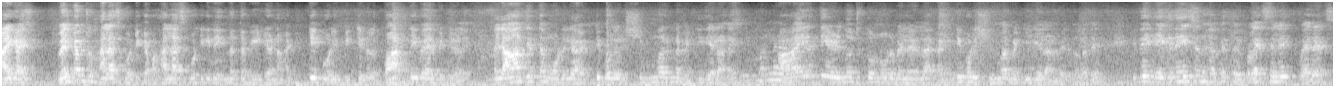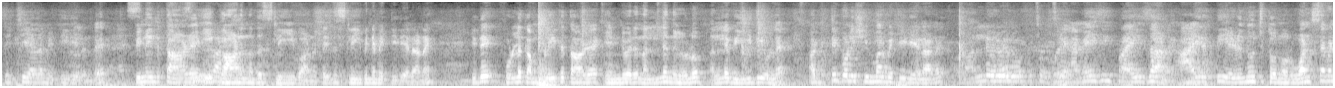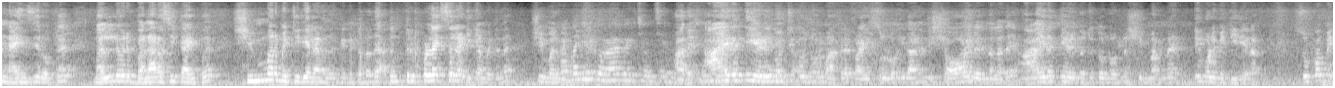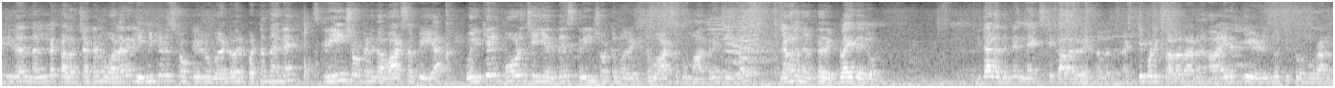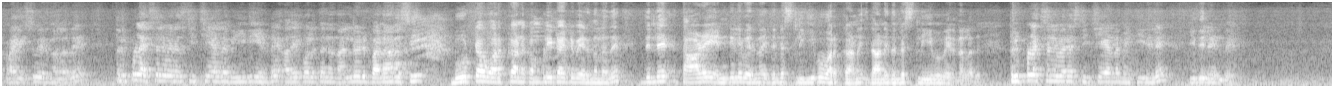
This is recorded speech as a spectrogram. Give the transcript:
Hi guys welcome to Halas boutique അപ്പൊ ഹലാസ് ബോട്ടിക്കിന്റെ ഇന്നത്തെ video ആണ് അടിപൊളി ബിറ്റുകൾ പാർട്ടി വെയർ ബിറ്റുകൾ അതിൽ ആദ്യത്തെ മോഡൽ അടിപൊളി ഒരു ഷിമ്മറിന്റെ മെറ്റീരിയൽ ആണ്. ആയിരത്തി എഴുന്നൂറ്റി തൊണ്ണൂറ് വിലയുള്ള അടിപൊളി ഷിമ്മർ മെറ്റീരിയൽ ആണ് വരുന്നത് ഇത് ഏകദേശം നിങ്ങൾക്ക് ട്രിപ്പിൾ എക്സിൽ വരെ സ്റ്റിച്ച് ചെയ്യാനുള്ള മെറ്റീരിയൽ ഉണ്ട്. പിന്നെ ഇതിന്റെ താഴെ ഈ കാണുന്നത് സ്ലീവ് ആണ് ഇത് സ്ലീവിന്റെ മെറ്റീരിയൽ ആണ്. ഇത് ഫുള്ള് കംപ്ലീറ്റ് താഴെ എന്റെ വരെ നല്ല നീളും നല്ല വീതിയുള്ള അടിപൊളി ഷിമ്മർ മെറ്റീരിയൽ ആണ്. നല്ലൊരു ഒരു ഒരു അമേസിംഗ് പ്രൈസ് ആണ്. ആയിരത്തി എഴുന്നൂറ്റി തൊണ്ണൂറ് വൺ സെവൻ നയൻ സീറോക്ക് നല്ലൊരു ബനാറസി ടൈപ്പ് ഷിമ്മർ മെറ്റീരിയൽ ആണ് നിങ്ങൾക്ക് കിട്ടുന്നത്. അതും ട്രിപ്പിൾ എക്സൽ അടിക്കാൻ പറ്റുന്ന ഷിമ്മർ മെറ്റീരിയൽ അതെ ആയിരത്തി എഴുന്നൂറ്റി തൊണ്ണൂറ് മാത്രമേ പ്രൈസ് ഉള്ളൂ. ഇതാണ് ഇതിന്റെ ഷോൾ വരുന്നുള്ളത്. ആയിരത്തി എഴുന്നൂറ്റി തൊണ്ണൂറിന് ഷിമ്മറിന്റെ അടിപൊളി മെറ്റീരിയൽ ആണ്. സൂപ്പർ മെറ്റീരിയൽ നല്ല കളർ ചാട്ടാണ് വളരെ ലിമിറ്റഡ് സ്റ്റോക്കേ ഉള്ളൂ. വേണ്ടവർ പെട്ടെന്ന് തന്നെ സ്ക്രീൻഷോട്ട് എടുക്കുക വാട്സപ്പ് ചെയ്യുക. ഒരിക്കലും കോൾ ചെയ്യരുത്. സ്ക്രീൻഷോട്ട് എടുത്ത് വാട്സപ്പ് മാത്രം ചെയ്താൽ ഞങ്ങൾ നിങ്ങൾക്ക് റിപ്ലൈ തരും. ഇതാണ് അതിന്റെ നെക്സ്റ്റ് കളർ വരുന്നുള്ളത്. അടിപൊളി കളറാണ് ആയിരത്തി എഴുന്നൂറ്റി തൊണ്ണൂറാണ് പ്രൈസ് വരുന്നുള്ളത് ട്രിപ്പിൾ എക്സൽ വരെ സ്റ്റിച്ച് ചെയ്യാനുള്ള വീതിയുണ്ട്. അതേപോലെ തന്നെ നല്ലൊരു ബനാറസി ബൂട്ട വർക്കാണ് കംപ്ലീറ്റ് ആയിട്ട് വരുന്നുള്ളത്. ഇതിന്റെ താഴെ എൻഡിൽ വരുന്ന ഇതിന്റെ സ്ലീവ് വർക്കാണ് ഇതാണ് ഇതിന്റെ സ്ലീവ് വരുന്നുള്ളത്. ട്രിപ്പിൾ എക്സൽ വരെ സ്റ്റിച്ച് ചെയ്യാനുള്ള മെറ്റീരിയൽ ഇതിലുണ്ട്.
